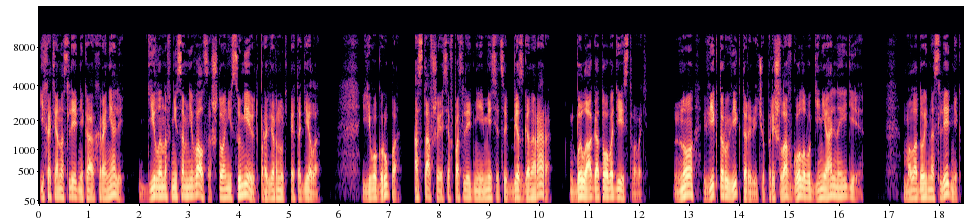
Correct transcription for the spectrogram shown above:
И хотя наследника охраняли, Диланов не сомневался, что они сумеют провернуть это дело. Его группа, оставшаяся в последние месяцы без гонорара, была готова действовать. Но Виктору Викторовичу пришла в голову гениальная идея. Молодой наследник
